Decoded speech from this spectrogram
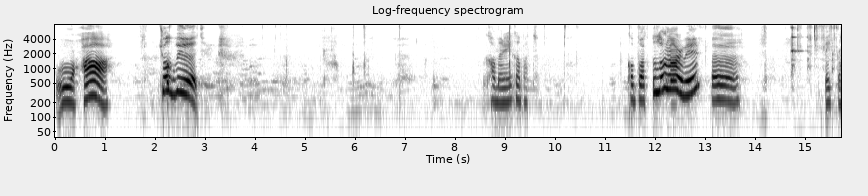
Oha. Çok büyük. Kamerayı kapat. Kapattı lan harbi. Ha. Bekle.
